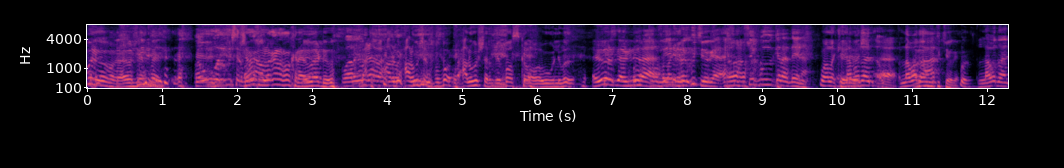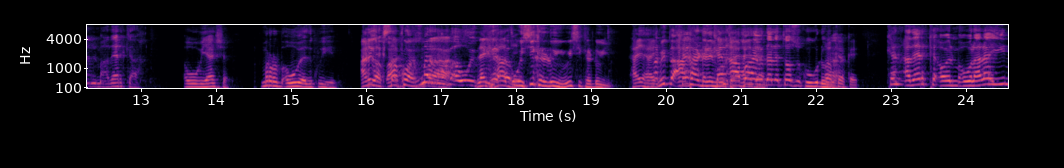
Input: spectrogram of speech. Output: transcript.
weliga maqla awow sharafeed. Awow lagu sharfay. sharaftu laga noqon karaa awaadhow Waa laga- Macnaha waxaa lagu- waxaa lagu sharfay bo- waxaa lagu sharfay booska oo awownimada. awowga ku joogaa si fudud kana dhehna Waa la keenay labadan labadan amaanku jooga. labadan ilma adeerka ah awowayaasha mar walba awoway adig ku yihiin aniga waa kuwaas Mar walba awow- laakiin Haadi. way sii kala dhow yihiin way sii kala dhow yihiin Hay, hay. midba aabaha dhalay kan moogtahay, aabahay u hadda. dhalay toosu kuugu dhowaa kan adeerka oo ilma walaalahiin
